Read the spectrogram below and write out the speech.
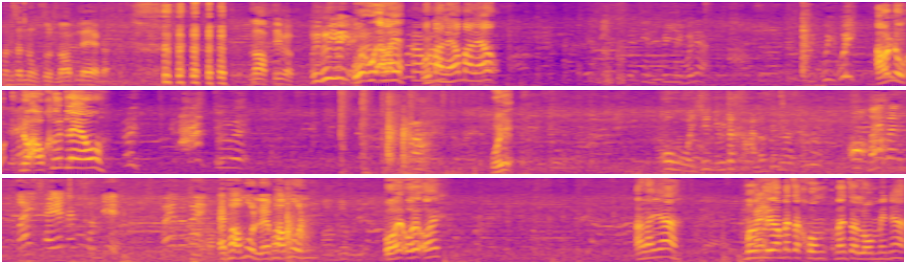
มันสนุกสุดรอบแรกอะ รอบที่แบบเฮ้ยเฮ้ยเฮ้ยอุ้ยอุ้ยอะไรอะอุ้ยมาแล้วมาแล้ว กินฟรีปะเนี่ยอุ้ยอุ้ยเอาหนูหนูเอาขึ้นเร็ว ช่วยด้วยอุ้ยโอ้ยชิ้นนิ้วจะขาดแล้วช่วยด้วยอ๋อไม่ไม่ไม่ใช้อันนั้นหมุนดิ ไม่ไม่ไม่ไอพร้อมหมุนเลยพร้อมหมุนโอ้ยโอ้ยโอ้ย อะไรอะมึงเรือมันจะคงมันจะลมไหมเนี่ย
